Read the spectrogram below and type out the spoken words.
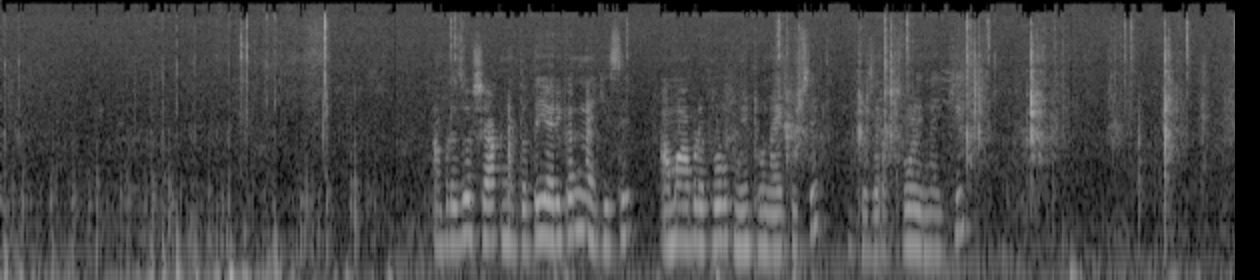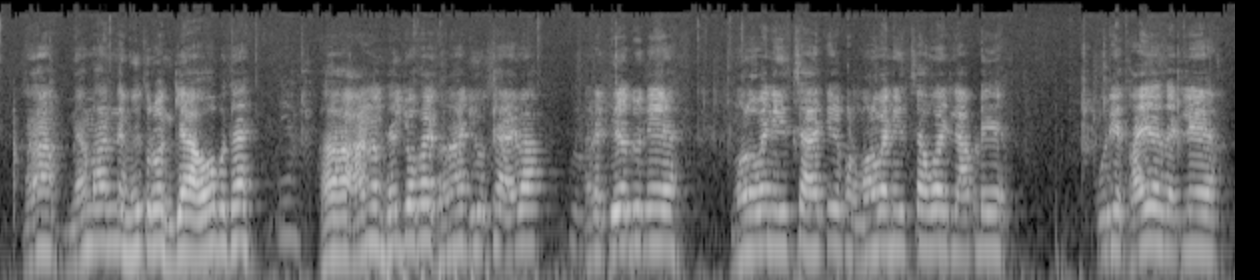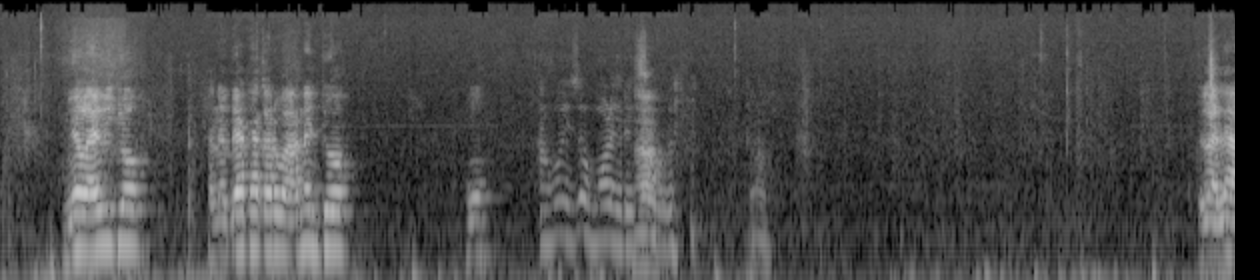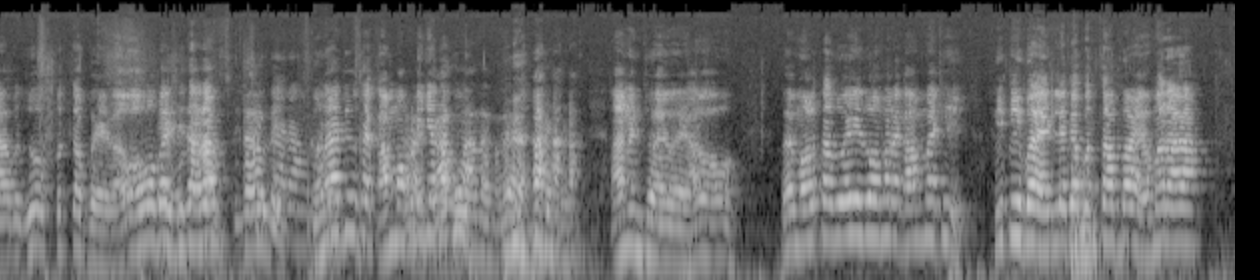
આપણે જો શાકની તો તૈયારી કરી નાખી છે. આમાં આપણે થોડુંક મીઠું નાખ્યું છે. તો જરાક છોડી નાખીએ હા મહેમાન ને મિત્રો ને ગયા હો બધા. હા આનંદ થઈ ગયો ભાઈ. ઘણા દિવસે આવ્યા. અને કીધું ને મળવાની ઈચ્છા હતી પણ મળવાની ઈચ્છા હોય એટલે આપણે પૂરી થાય જ એટલે મેળ આવી ગયો. અને બેઠા કરવા આનંદ થયો. હું? હા હોય જો મળી રહીશ હા. હવે. પેલા લે આ જો પ્રતાપભાઈ આવો આવો ભાઈ સીતારામ સીતારામ. ઘણા દિવસે કામમાં પડી ગયા આનંદ આવો આવો. ભાઈ મળતા જોઈએ જો અમારા ગામમાંથી. પીપીભાઈ એટલે કે પ્રતાપભાઈ અમારા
